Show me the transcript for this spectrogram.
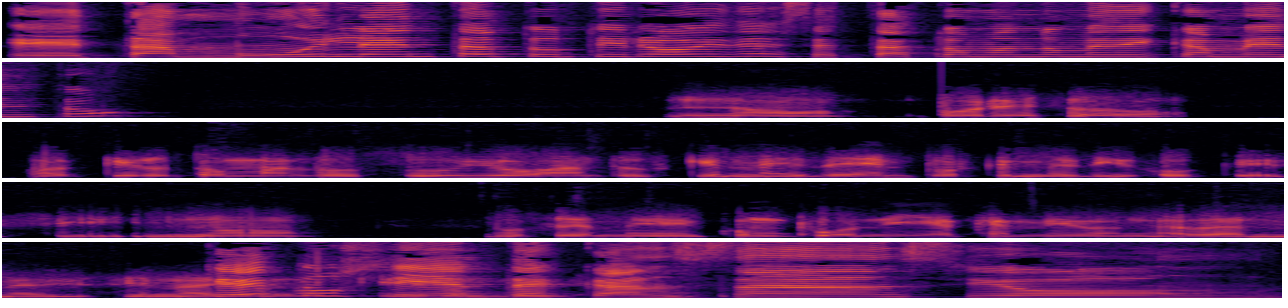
¿Está muy lenta tu tiroides? ¿Estás tomando medicamento? No, por eso ah, quiero tomar lo suyo antes que me den, porque me dijo que si no, no se me componía que me iban a dar medicina. ¿Qué no tú quiero sientes? ¿Cansancio?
